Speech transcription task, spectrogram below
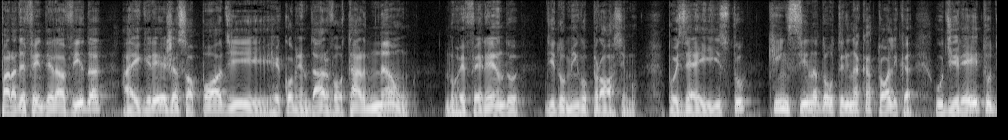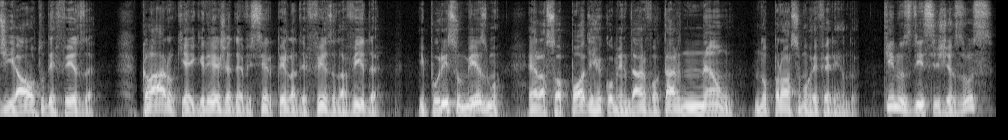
Para defender a vida, a igreja só pode recomendar votar não no referendo de domingo próximo, pois é isto que ensina a doutrina católica, o direito de autodefesa. Claro que a igreja deve ser pela defesa da vida, e por isso mesmo ela só pode recomendar votar não no próximo referendo. Que nos disse Jesus?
